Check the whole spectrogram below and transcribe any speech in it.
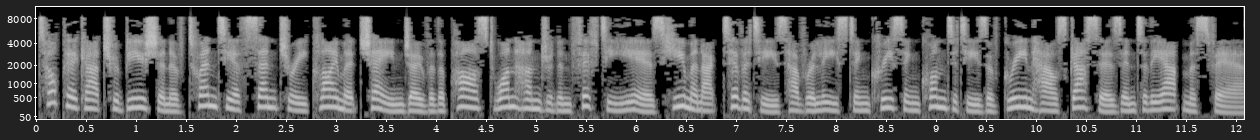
Topic attribution of 20th-century climate change Over the past 150 years human activities have released increasing quantities of greenhouse gases into the atmosphere.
